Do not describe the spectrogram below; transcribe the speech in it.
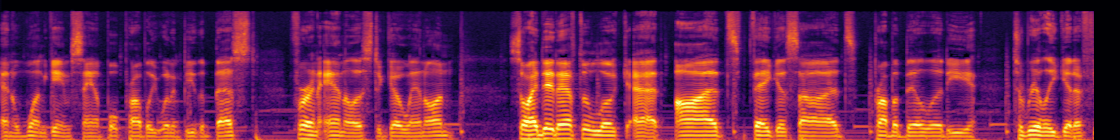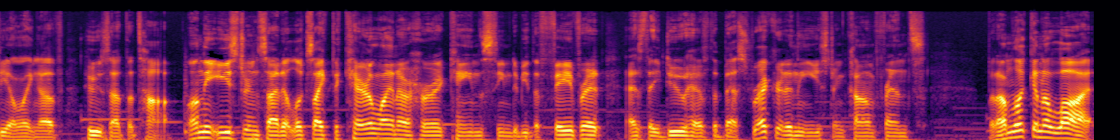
and a one game sample probably wouldn't be the best for an analyst to go in on. So I did have to look at odds, Vegas odds, probability to really get a feeling of who's at the top. On the eastern side, it looks like the Carolina Hurricanes seem to be the favorite, as they do have the best record in the Eastern Conference. But I'm looking a lot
